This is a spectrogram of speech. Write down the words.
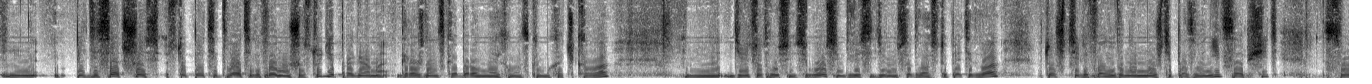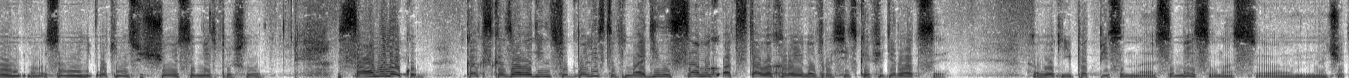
56 105 2 телефон нашей студии, программа «Гражданская оборона» Эхо Москвы Махачкала, 988 292 105 2. Тоже телефон, вы нам можете позвонить, сообщить свое, свое мнение. Вот у нас еще смс пришло. Салам алейкум. Как сказал один из футболистов, мы один из самых отсталых районов Российской Федерации. Вот не подписан смс у нас, э, значит,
